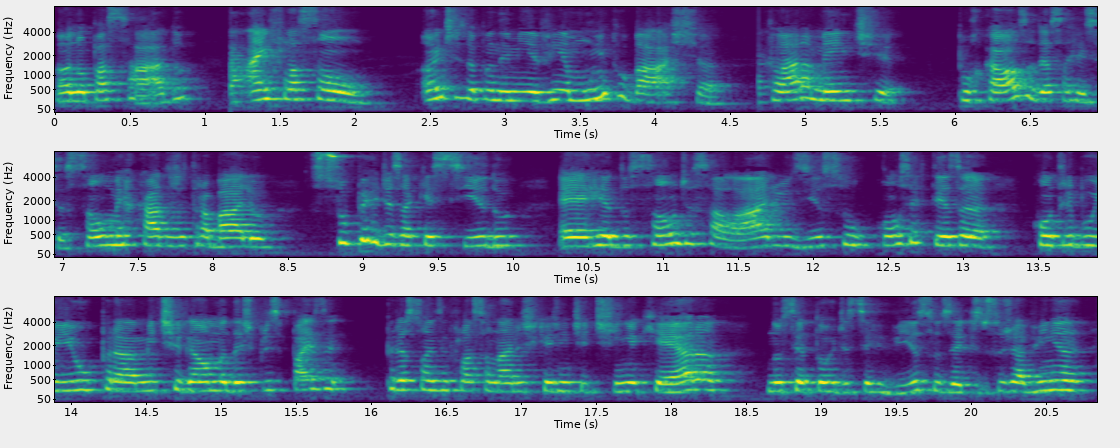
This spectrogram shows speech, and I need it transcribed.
ano passado. A inflação antes da pandemia vinha muito baixa, claramente por causa dessa recessão, o mercado de trabalho super desaquecido, é, redução de salários, isso com certeza contribuiu para mitigar uma das principais pressões inflacionárias que a gente tinha, que era no setor de serviços. Isso já vinha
